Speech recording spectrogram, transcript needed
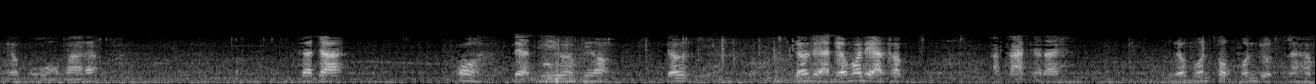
เดี๋ยวปูออกมาแล้วก็จะ โอ้แดดดีครับพี่น้องเดี๋ยวเดี๋ยวแดดเดี๋ยวว่าแดดครับ อากาศก็ได้เดี๋ยวฝนตกฝนหยุดนะครับ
